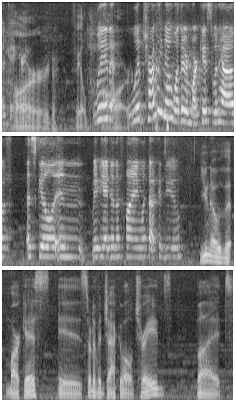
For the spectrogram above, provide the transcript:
Okay, great. hard. Failed Would hard. would Charlie know whether Marcus would have a skill in maybe identifying what that could do? you know that Marcus is sort of a jack of all trades, but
